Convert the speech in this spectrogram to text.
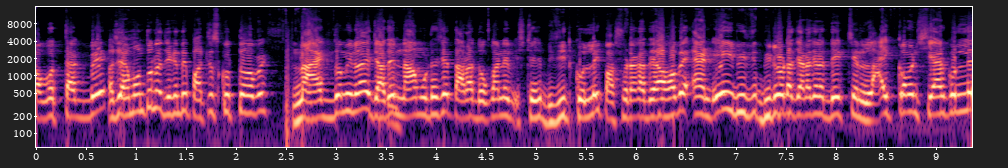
নগদ থাকবে। আচ্ছা এমন তো না যেখান থেকে পারচেস করতে হবে? না একদমই নয়। যাদের নাম উঠেছে তারা দোকানে ভিজিট করলেই পাঁচশো টাকা দেওয়া হবে। অ্যান্ড এই ভিডিওটা যারা যারা দেখছেন লাইক কমেন্ট শেয়ার করলে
